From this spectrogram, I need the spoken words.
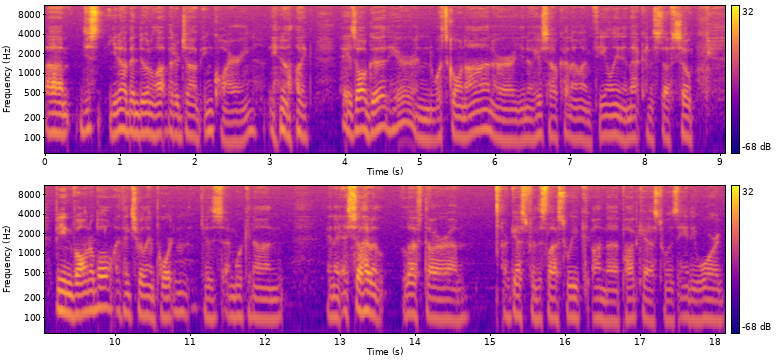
um, just, you know, I've been doing a lot better job inquiring, you know, like, hey, is all good here and what's going on? Or, you know, here's how kind of I'm feeling and that kind of stuff. So being vulnerable, I think is really important because I'm working on, and I, I still haven't left our, um, our guest for this last week on the podcast was Andy Ward,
